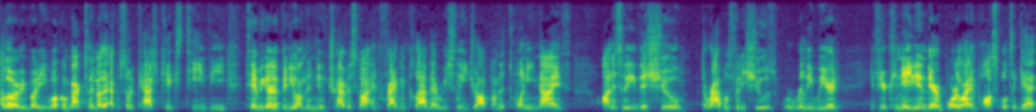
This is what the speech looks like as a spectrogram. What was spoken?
Hello everybody, welcome back to another episode of Cash KickzTV. Today we got a video on the new Travis Scott and Fragment collab that recently dropped on the 29th. Honestly, this shoe, the raffles for these shoes were really weird. If you're Canadian, they're borderline impossible to get.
